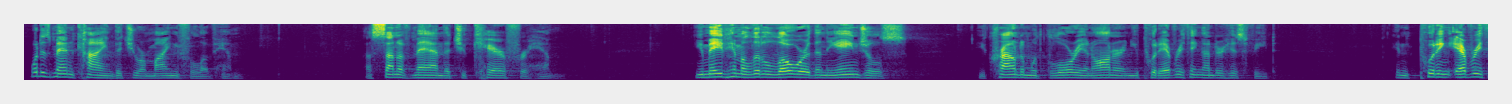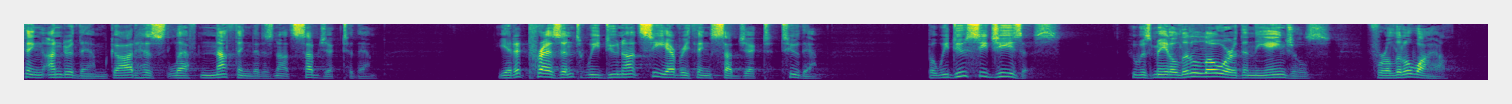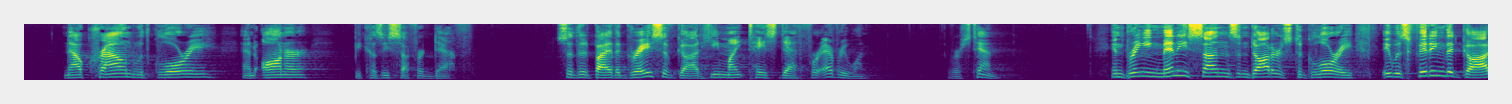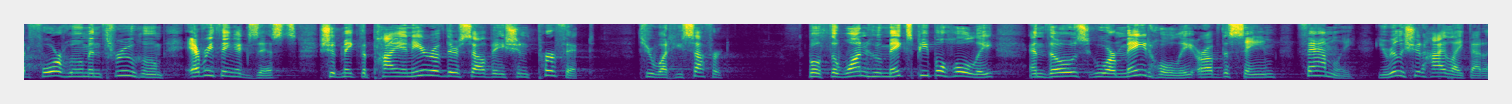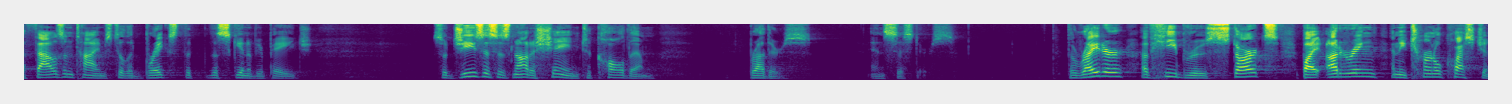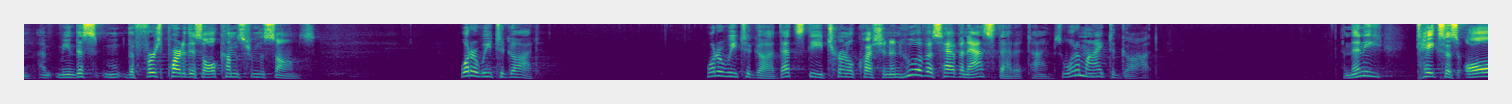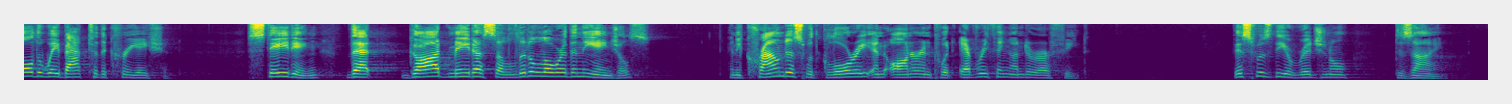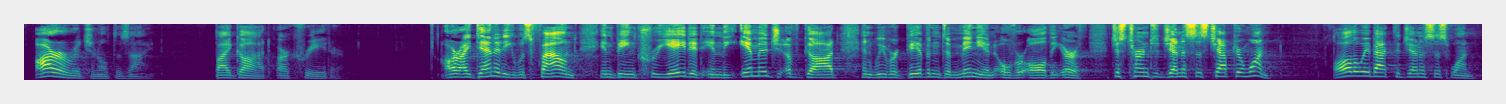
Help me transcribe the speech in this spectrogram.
What is mankind that you are mindful of him? A son of man that you care for him? You made him a little lower than the angels. You crowned him with glory and honor, and you put everything under his feet. In putting everything under them, God has left nothing that is not subject to them. Yet at present, we do not see everything subject to them. But we do see Jesus, who was made a little lower than the angels for a little while, now crowned with glory and honor because he suffered death, so that by the grace of God he might taste death for everyone. Verse 10 in bringing many sons and daughters to glory, it was fitting that God, for whom and through whom everything exists, should make the pioneer of their salvation perfect through what he suffered. Both the one who makes people holy and those who are made holy are of the same family. You really should highlight that a thousand times till it breaks the, the skin of your page. So Jesus is not ashamed to call them brothers and sisters. The writer of Hebrews starts by uttering an eternal question. I mean, this, the first part of this all comes from the Psalms. What are we to God? What are we to God? That's the eternal question. And who of us haven't asked that at times? What am I to God? And then he takes us all the way back to the creation, stating that God made us a little lower than the angels, and he crowned us with glory and honor and put everything under our feet. This was the original design, our original design by God, our Creator. Our identity was found in being created in the image of God, and we were given dominion over all the earth. Just turn to Genesis chapter 1, all the way back to Genesis 1.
